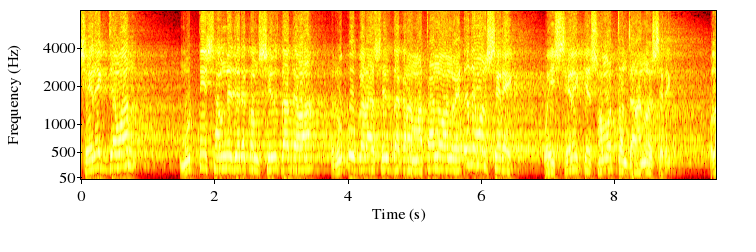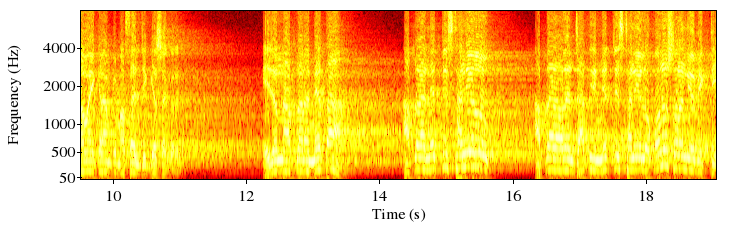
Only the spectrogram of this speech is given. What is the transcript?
সেরেক যেমন মূর্তির সামনে যেরকম সেজদা দেওয়া, রুকু করা, সেজদা করা, মাথা নোয়ানো, এটা যেমন সেরেক ওই সেরেককে সমর্থন জানানো সেরেক ওলামা ইকরামকে মাসাইল জিজ্ঞাসা করেন এই জন্য আপনারা নেতা, আপনারা নেতৃস্থানীয় লোক, আপনারা হলেন জাতির নেতৃস্থানীয় লোক, অনুসরণীয় ব্যক্তি,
